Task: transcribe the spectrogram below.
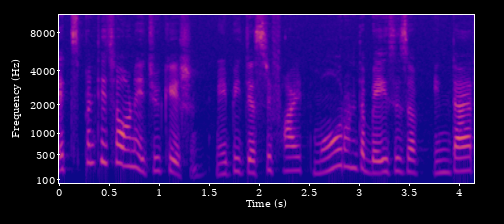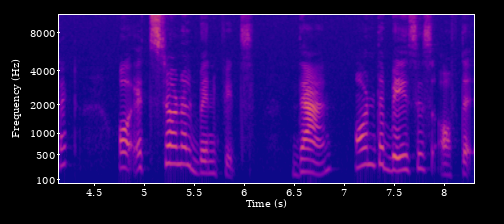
Expenditure on education may be justified more on the basis of indirect or external benefits than on the basis of the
